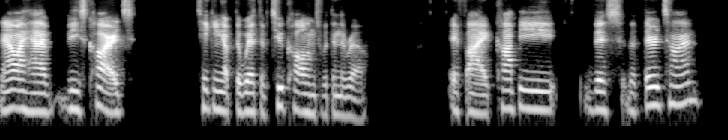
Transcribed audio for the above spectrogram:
Now I have these cards taking up the width of two columns within the row. If I copy this the third time,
